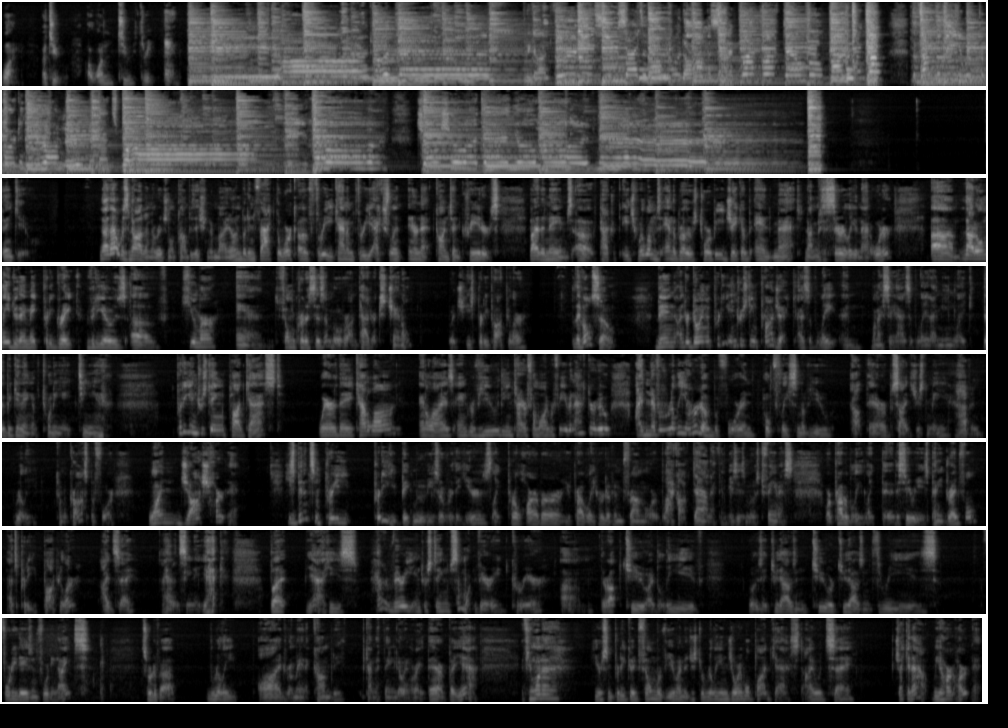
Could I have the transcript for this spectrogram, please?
One, a two, a one, two, three, and. Hard, hard. We got verdicts, suicides, and Hollywood homicide. Black Hawk down, Pearl Harbor, and go. The faculty, Wicker Park, and here on Earth, and that's why we heart Joshua Daniel Thank you. Now, that was not an original composition of my own, but in fact the work of three, count 'em three excellent internet content creators by the names of Patrick H. Willems and the brothers Torpey, Jacob, and Matt, not necessarily in that order. Um, not only do they make pretty great videos of humor and film criticism over on Patrick's channel, which he's pretty popular, but they've also been undergoing a pretty interesting project as of late. And when I say as of late, I mean like the beginning of 2018. pretty interesting podcast where they catalog, analyze, and review the entire filmography of an actor who I'd never really heard of before, and hopefully some of you out there, besides just me, haven't really come across before. One Josh Hartnett. He's been in some pretty pretty big movies over the years, like Pearl Harbor, you've probably heard of him from, or Black Hawk Down, I think is his most famous, or probably like the, the series Penny Dreadful. That's pretty popular, I'd say. I haven't seen it yet. But yeah, he's had a very interesting, somewhat varied career. Um, they're up to, I believe, what was it, 2002 or 2003's 40 Days and 40 Nights. Sort of a really odd romantic comedy kind of thing going right there. But yeah, if you want to hear some pretty good film review and just a really enjoyable podcast, I would say check it out. We Heart Hartnett.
